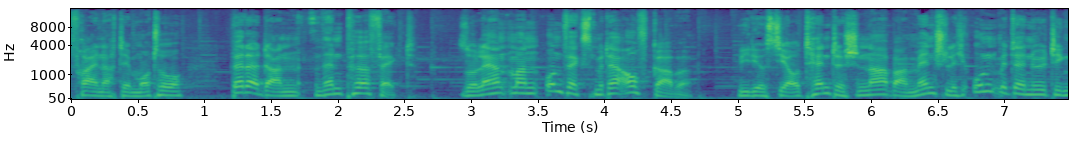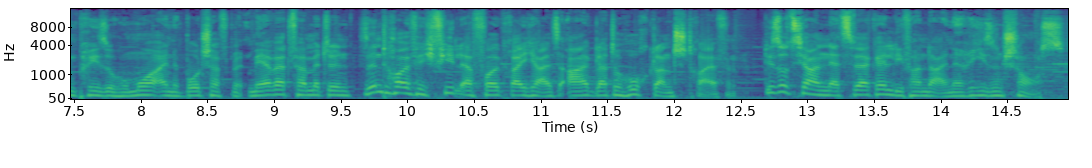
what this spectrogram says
Frei nach dem Motto, better done than perfect. So lernt man und wächst mit der Aufgabe. Videos, die authentisch, nahbar, menschlich und mit der nötigen Prise Humor eine Botschaft mit Mehrwert vermitteln, sind häufig viel erfolgreicher als aalglatte Hochglanzstreifen. Die sozialen Netzwerke liefern da eine Riesenchance.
